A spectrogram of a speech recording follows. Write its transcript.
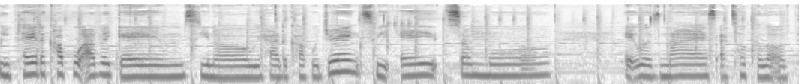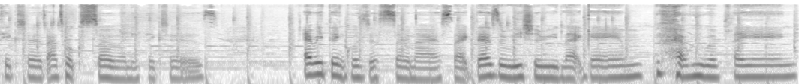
We played a couple other games, you know, we had a couple drinks, we ate some more. It was nice. I took a lot of pictures. I took so many pictures. Everything was just so nice. Like, there's a Resha Roulette game that we were playing.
